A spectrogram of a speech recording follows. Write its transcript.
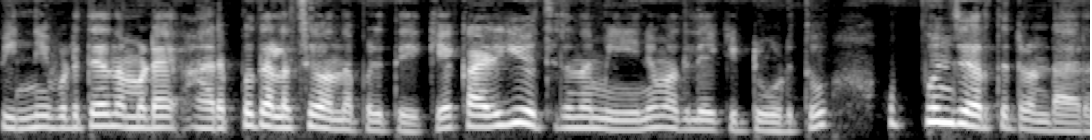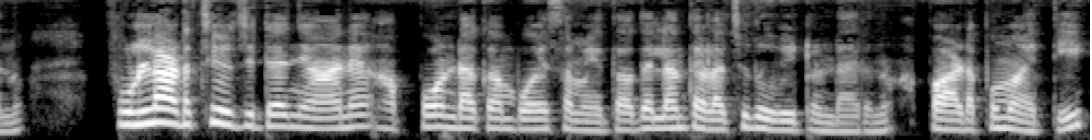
പിന്നെ ഇവിടുത്തെ നമ്മുടെ അരപ്പ് തിളച്ച് വന്നപ്പോഴത്തേക്ക് കഴുകി വെച്ചിരുന്ന മീനും അതിലേക്ക് ഇട്ട് കൊടുത്തു. ഉപ്പും ചേർത്തിട്ടുണ്ടായിരുന്നു. ഫുൾ അടച്ചു വെച്ചിട്ട് ഞാൻ അപ്പം ഉണ്ടാക്കാൻ പോയ സമയത്ത് അതെല്ലാം തിളച്ച് തൂവിയിട്ടുണ്ടായിരുന്നു. അപ്പോൾ അടപ്പ് മാറ്റി.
